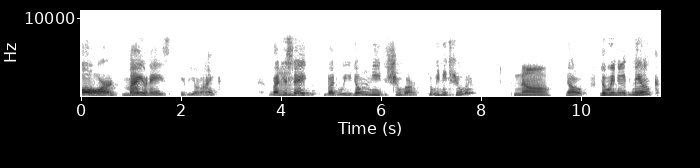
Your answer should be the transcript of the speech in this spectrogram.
Or mayonnaise if you like. But you Mhm. say, but we don't need sugar. Do we need sugar? no, No. Do we need milk?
